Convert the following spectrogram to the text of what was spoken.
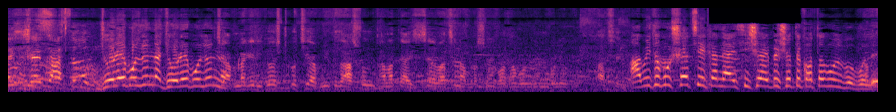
আইসি সাহেবকে আসতে বলুন জোরে বলুন না জোরে বলুন না। আপনাকে রিকোয়েস্ট করছি আপনি একটু আসুন থানাতে আইসি সাহেব আছেন আপনার সঙ্গে কথা বলবেন। আমি তো বসে আছি এখানে আইসি সাহেবের সাথে কথা বলব বলে।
